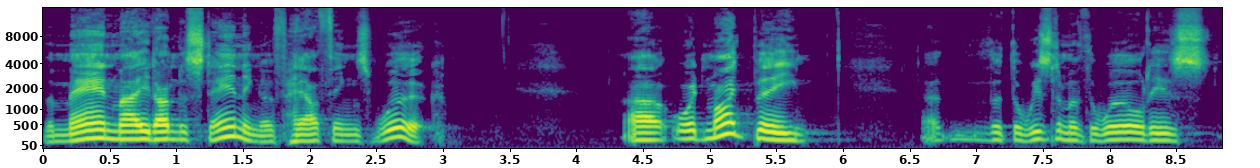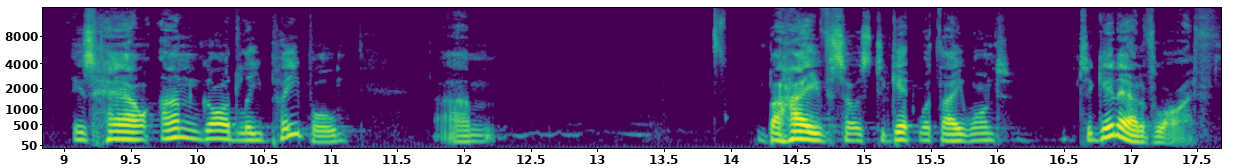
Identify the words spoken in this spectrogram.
the man made understanding of how things work. Uh, or it might be uh, that the wisdom of the world is, is how ungodly people um, behave so as to get what they want to get out of life.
